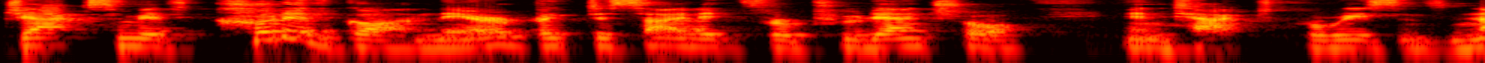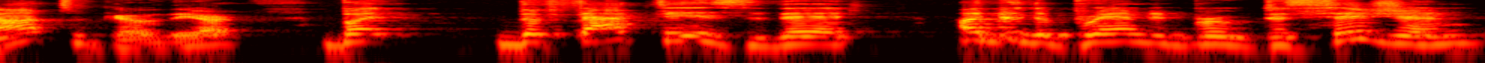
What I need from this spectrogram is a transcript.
Jack Smith could have gone there, but decided for prudential and tactical reasons not to go there. But the fact is that under the Brandenburg decision,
